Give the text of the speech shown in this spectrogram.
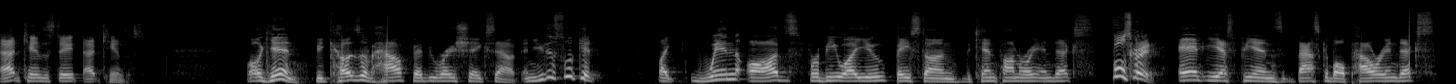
at Kansas State, at Kansas. Well, again, because of how February shakes out, and you just look at like win odds for BYU based on the Ken Pomeroy Index Full screen. and ESPN's Basketball Power Index.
